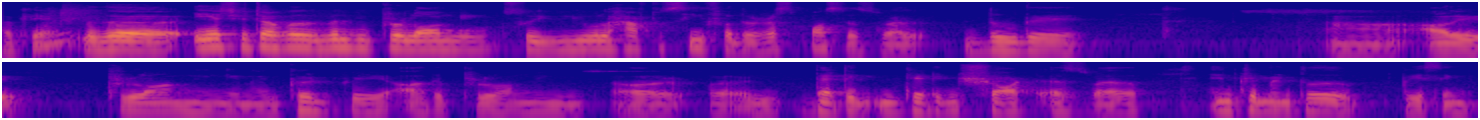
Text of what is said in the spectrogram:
okay, the AH interval will be prolonging, so you will have to see for the response as well. Do they, uh, are they prolonging in a good way? Are they prolonging or getting, getting short as well? Incremental pacing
